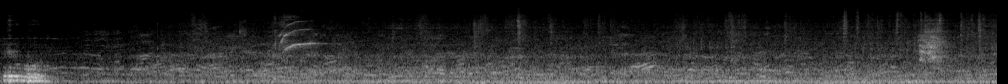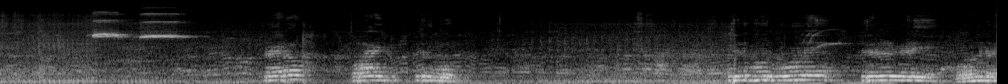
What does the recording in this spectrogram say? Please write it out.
திருப்பூர் மேடம் பாயிண்ட் திருப்பூர் திருப்பூர் மூணு திருநெல்வேலி ஒன்று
